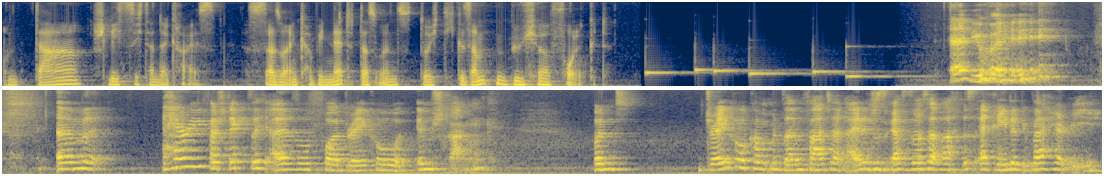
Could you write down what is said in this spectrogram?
Und da schließt sich dann der Kreis. Das ist also ein Kabinett, das uns durch die gesamten Bücher folgt. Anyway. ähm, Harry versteckt sich also vor Draco im Schrank. Und Draco kommt mit seinem Vater rein und das Erste, was er macht, ist, er redet über Harry.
